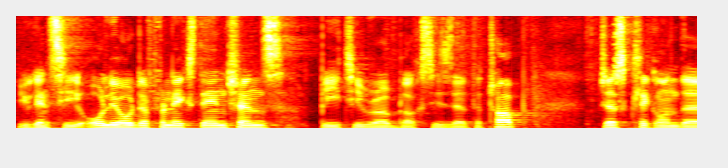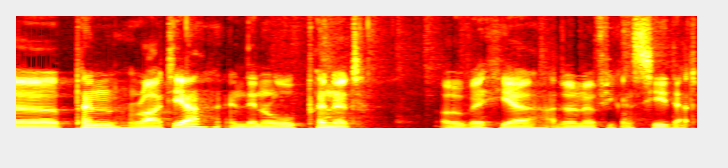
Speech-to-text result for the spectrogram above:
You can see all your different extensions. BT Roblox is at the top just click on the pin right here and then it will pin it over here. I don't know if you can see that.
